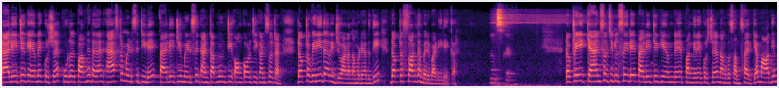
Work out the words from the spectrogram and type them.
പാലിയേറ്റീവ് കെയറിനെ കുറിച്ച് കൂടുതൽ പറഞ്ഞു തരാൻ ആസ്ട്രോ മെഡിസിറ്റിയിലെ palliative medicine and community oncology consultant doctor Vineetha Riju ആണ് നമ്മുടെ അതിഥി. ഡോക്ടർ സ്വാഗതം പരിപാടിയിലേക്ക്. നമസ്കാരം. ഡോക്ടർ ഈ ക്യാൻസർ ചികിത്സയിലെ പാലിയേറ്റീവ് കെയറിന്റെ പങ്കിനെ കുറിച്ച് നമുക്ക് സംസാരിക്കാം. ആദ്യം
